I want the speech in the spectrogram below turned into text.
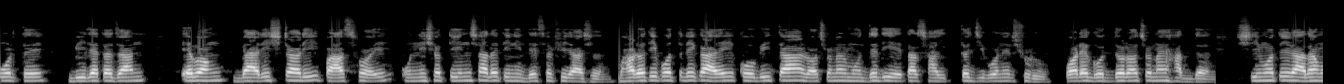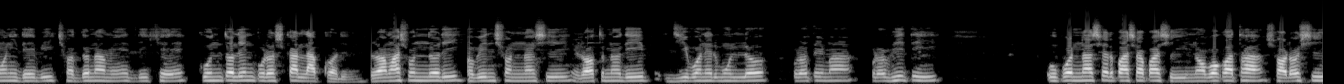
পড়তে বিলেতে যান এবং ব্যারিস্টারি পাস হয়ে উনিশশো তিন সালে তিনি দেশে ফিরে আসেন। ভারতী পত্রিকায় কবিতা রচনার মধ্যে দিয়ে তার সাহিত্য জীবনের শুরু। পরে গদ্য রচনায় হাত দেন। শ্রীমতী রাধামণি দেবী ছদ্মনামে লিখে কুন্তলিন পুরস্কার লাভ করেন। রমা সুন্দরী নবীন সন্ন্যাসী রত্নদ্বীপ জীবনের মূল্য, প্রতিমা, প্রভৃতি, উপন্যাসের পাশাপাশি নবকথা ষড়শী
